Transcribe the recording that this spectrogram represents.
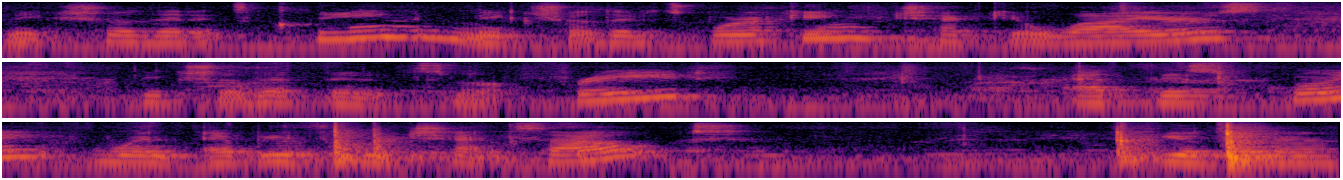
Make sure that it's clean, make sure that it's working, check your wires, make sure that, that it's not frayed. At this point, when everything checks out, you're gonna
